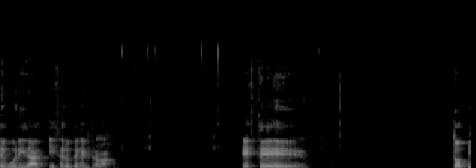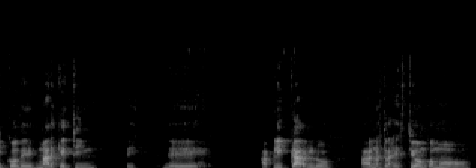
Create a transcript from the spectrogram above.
seguridad y salud en el trabajo. Este tópico de marketing, eh, de aplicarlo a nuestra gestión como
